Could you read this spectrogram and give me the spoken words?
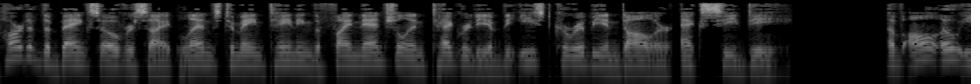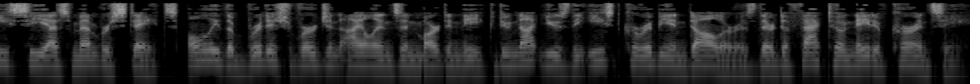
Part of the bank's oversight lends to maintaining the financial integrity of the East Caribbean dollar XCD. Of all OECS member states, only the British Virgin Islands and Martinique do not use the East Caribbean dollar as their de facto native currency.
